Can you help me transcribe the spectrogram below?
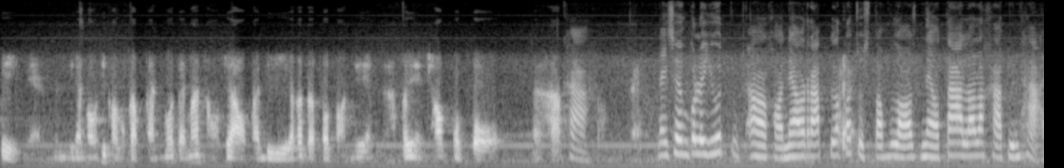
ปลีกเนี่ยมันมีแนวโน้มที่ผลประกอบการงวดไตรมาสสองจะออกมาดี แล้วก็เติบโตต่อเนื่องนะครับก็ยังชอบโปรโปรนะครับค่ะในเชิงกลยุทธ์เออขอแนวรับแล้วก็จุด stop loss แนวต้านแล้วราคาพื้นฐาน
